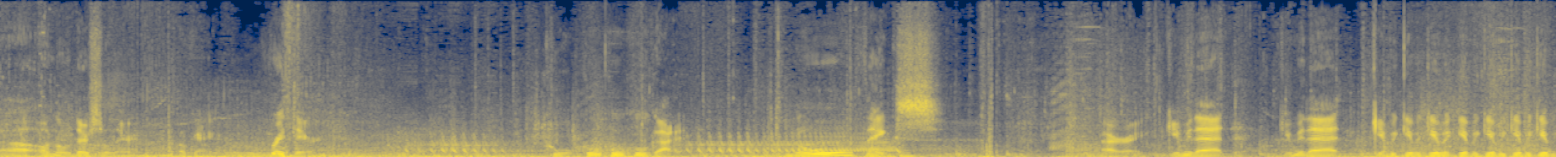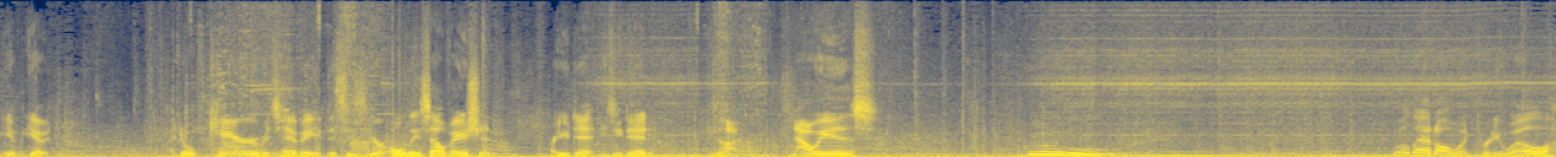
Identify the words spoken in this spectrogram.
Uh, oh no, they're still there. Okay. Right there. Cool, cool, cool, cool. Got it. No thanks. Alright, give me that. Give me that. Give it, give it, give it, give it, give it, give it, give it, give it, give it. I don't care if it's heavy. This is your only salvation. Are you dead? Is he dead? He's not. Now he is. Whew. Well, that all went pretty well.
